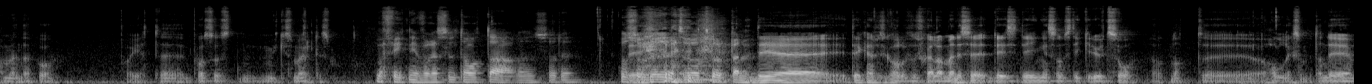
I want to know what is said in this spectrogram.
använda på, på, jätte, på så mycket som möjligt. Liksom. Vad fick ni för resultat där? Så det, hur såg det ut för truppen? Det, det kanske ska hålla för oss själva men det, det, det är ingen som sticker ut så åt något uh, håll. Liksom, utan det,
